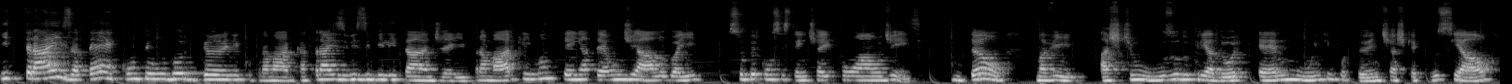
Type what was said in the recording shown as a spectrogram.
e traz até conteúdo orgânico para a marca, traz visibilidade aí para a marca e mantém até um diálogo aí super consistente aí com a audiência. Então, Mavi, acho que o uso do criador é muito importante, acho que é crucial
